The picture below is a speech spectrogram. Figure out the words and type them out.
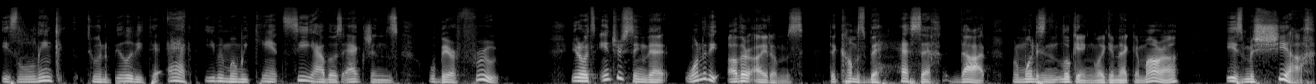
is linked to an ability to act even when we can't see how those actions will bear fruit. You know, it's interesting that one of the other items that comes behesech dat when one isn't looking, like in that Gemara, is Mashiach.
